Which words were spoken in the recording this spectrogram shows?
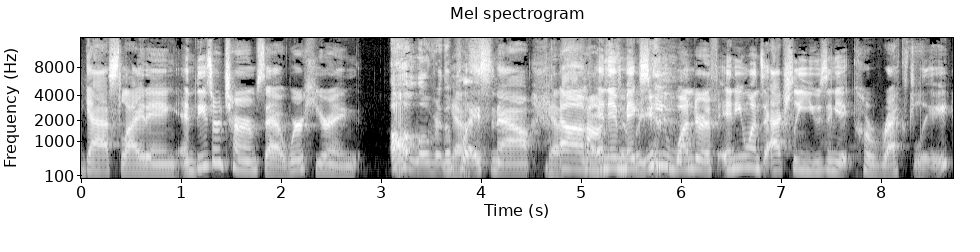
gaslighting, and these are terms that we're hearing all over the Yes. place now. Yes. um, and it makes me wonder if anyone's actually using it correctly.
